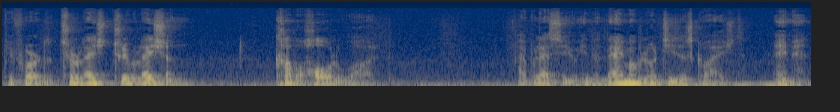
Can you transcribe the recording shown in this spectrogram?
before the tribulation cover whole world. I bless you in the name of Lord Jesus Christ. Amen.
